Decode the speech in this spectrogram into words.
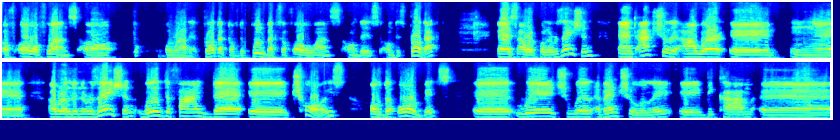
of all of ones or, or rather product of the pullbacks of all ones on this, on this product as our polarization. And actually our uh, mm, uh, our linearization will define the uh, choice of the orbits uh, which will eventually uh, become uh,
